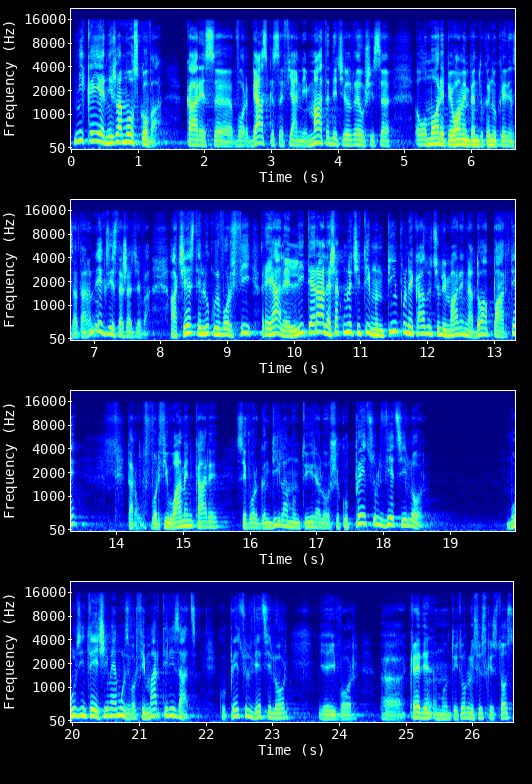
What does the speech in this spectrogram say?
nicăieri, nici la Moscova care să vorbească, să fie animată de cel rău și să omoare pe oameni pentru că nu cred în satana. Nu există așa ceva. Aceste lucruri vor fi reale, literale, așa cum le citim în timpul necazului celui mare, în a doua parte, dar vor fi oameni care se vor gândi la mântuirea lor și cu prețul vieții lor. Mulți dintre ei, cei mai mulți, vor fi martirizați. Cu prețul vieții lor, ei vor Uh, crede în Mântuitorul Iisus Hristos,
